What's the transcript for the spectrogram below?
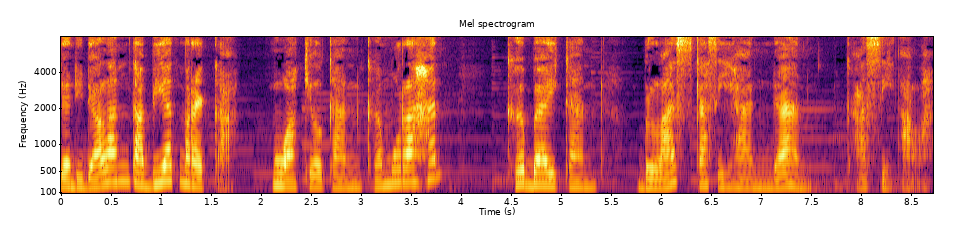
dan di dalam tabiat mereka mewakilkan kemurahan, kebaikan, belas kasihan dan kasih Allah.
